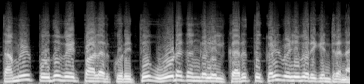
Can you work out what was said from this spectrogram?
தமிழ் பொது வேட்பாளர் குறித்து ஊடகங்களில் கருத்துக்கள் வெளிவருகின்றன.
